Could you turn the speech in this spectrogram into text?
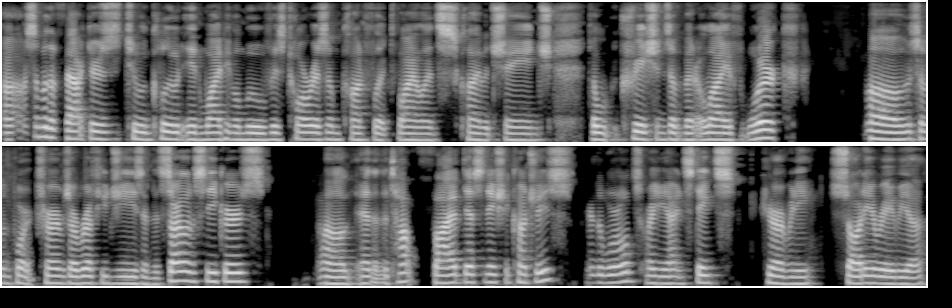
Uh, some of the factors to include in why people move is tourism, conflict, violence, climate change, the creations of better life, work. Uh, some important terms are refugees and asylum seekers. Um, and then the top five destination countries in the world are the United States, Germany, Saudi Arabia,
